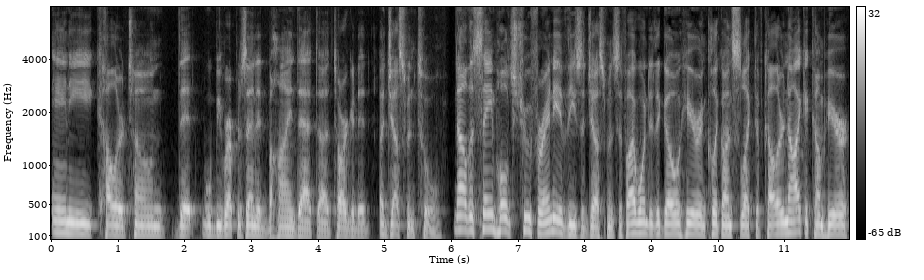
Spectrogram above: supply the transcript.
any color tone that will be represented behind that uh, targeted adjustment tool. Now the same holds true for any of these adjustments. If I wanted to go here and click on selective color, now I could come here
